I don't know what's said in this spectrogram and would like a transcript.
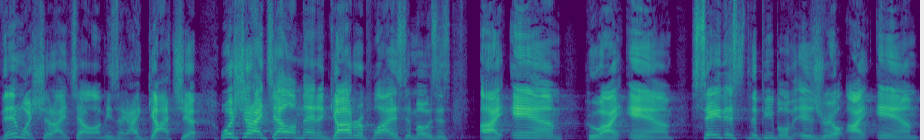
Then what should I tell him? He's like, I got you. What should I tell him then? And God replies to Moses, I am who I am. Say this to the people of Israel I am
